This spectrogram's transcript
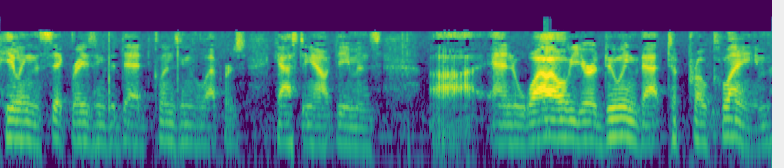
healing the sick, raising the dead, cleansing the lepers, casting out demons. Uh, and while you're doing that, to proclaim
